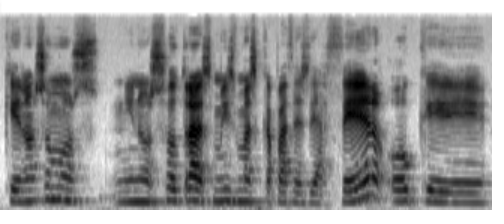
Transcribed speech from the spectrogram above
que no somos ni nosotras mismas capaces de hacer o que,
